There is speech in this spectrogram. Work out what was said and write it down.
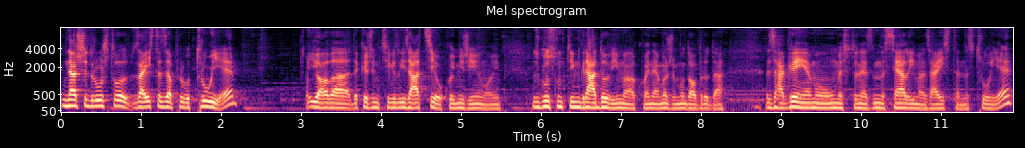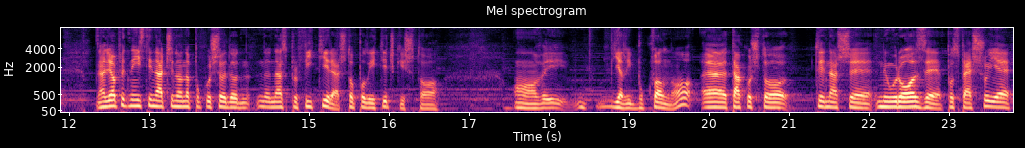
naše društvo zaista zapravo truje i ova, da kažem, civilizacija u kojoj mi živimo, ovim zgusnutim gradovima koje ne možemo dobro da zagrejemo umesto, ne znam, na selima zaista nas truje, ali opet na isti način ona pokušava da nas profitira, što politički, što ovaj, jeli, bukvalno, e, tako što te naše neuroze pospešuje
